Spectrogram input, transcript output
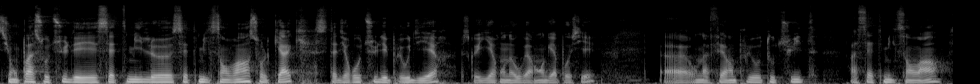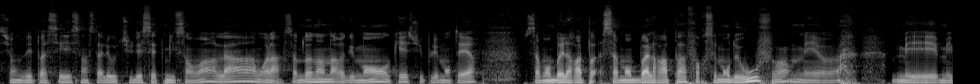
Si on passe au-dessus des 7000, 7120 euh, sur le CAC, c'est-à-dire au-dessus des plus hauts d'hier, parce que hier on a ouvert en gap haussier, on a fait un plus haut tout de suite à 7120. Si on devait passer et s'installer au-dessus des 7120, là, voilà, ça me donne un argument, ok, supplémentaire. Ça m'emballera pas, m'emballera pas forcément de ouf, hein, mais, euh, mais, mais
